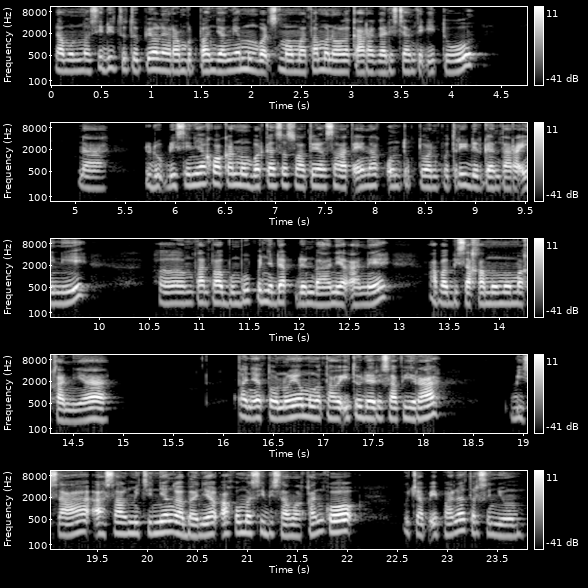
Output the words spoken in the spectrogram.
namun masih ditutupi oleh rambut panjangnya membuat semua mata menoleh ke arah gadis cantik itu. Nah, duduk di sini aku akan membuatkan sesuatu yang sangat enak untuk Tuan Putri Dirgantara ini. Hmm, tanpa bumbu penyedap dan bahan yang aneh, apa bisa kamu memakannya? Tanya Tono yang mengetahui itu dari Safira. Bisa, asal micinnya nggak banyak, aku masih bisa makan kok. Ucap Ipana tersenyum.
